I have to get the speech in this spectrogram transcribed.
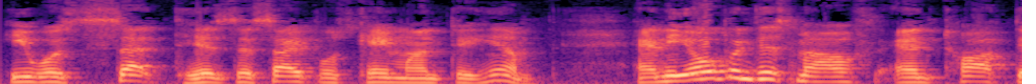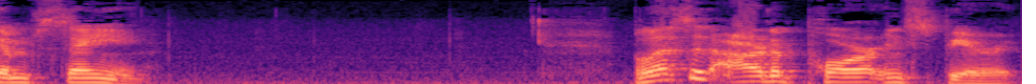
he was set, his disciples came unto him. And he opened his mouth and taught them, saying, Blessed are the poor in spirit,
